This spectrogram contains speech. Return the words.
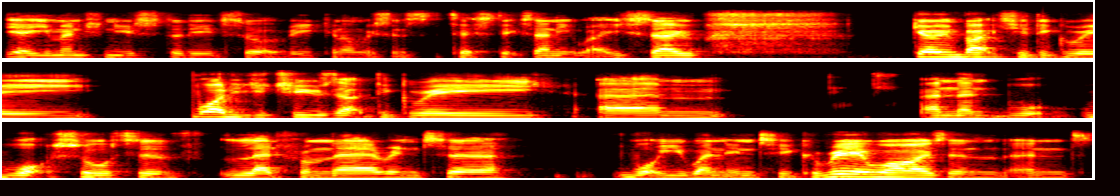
yeah, you mentioned you studied sort of economics and statistics anyway. So, going back to your degree, why did you choose that degree? Um, and then w- what sort of led from there into what you went into career wise and and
